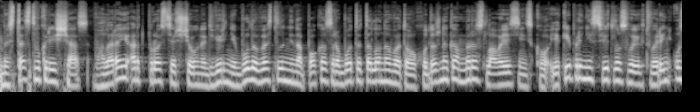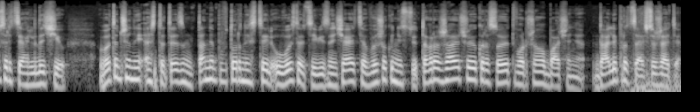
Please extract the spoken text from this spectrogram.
Мистецтво крізь час в галереї «Артпростір», що у надвірні, були виставлені на показ роботи талановитого художника Мирослава Ясінського, який приніс світло своїх творінь у серця глядачів. Витончений естетизм та неповторний стиль у виставці відзначається вишуканістю та вражаючою красою творчого бачення. Далі про це в сюжеті.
